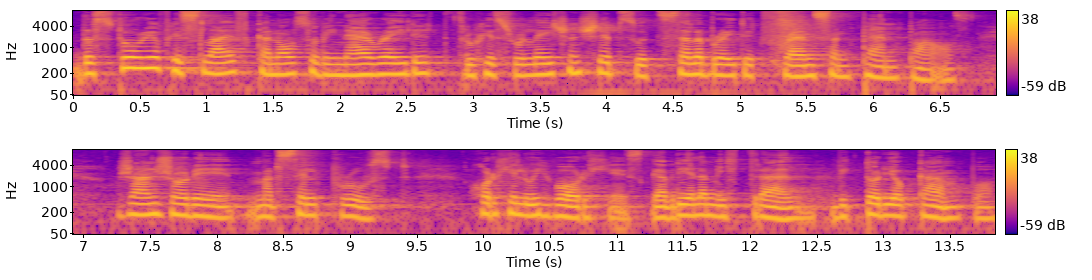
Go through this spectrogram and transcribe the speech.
the story of his life can also be narrated through his relationships with celebrated friends and pen pals Jean Jaurès, Marcel Proust, Jorge Luis Borges, Gabriela Mistral, Victoria Ocampo,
